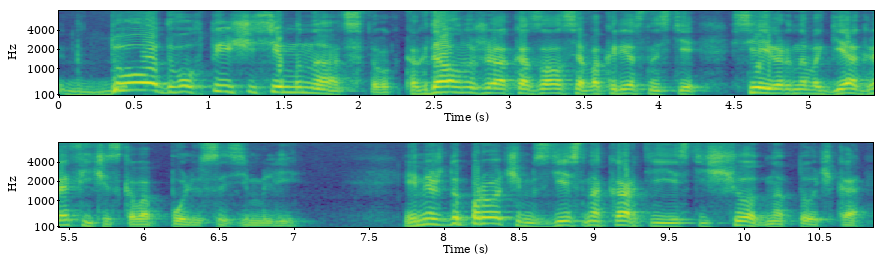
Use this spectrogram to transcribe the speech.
до 2017, когда он уже оказался в окрестности северного географического полюса Земли. И между прочим, здесь на карте есть еще одна точка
